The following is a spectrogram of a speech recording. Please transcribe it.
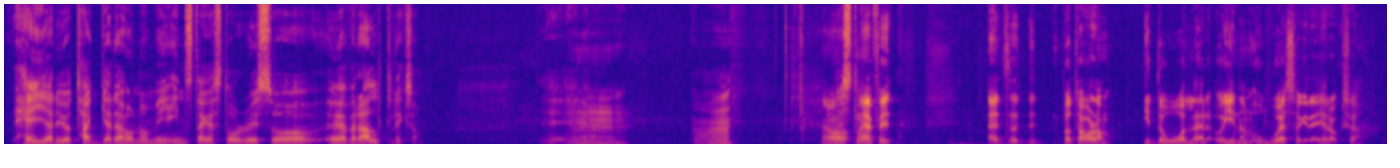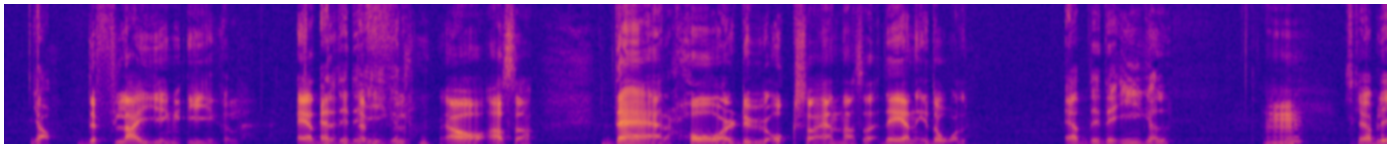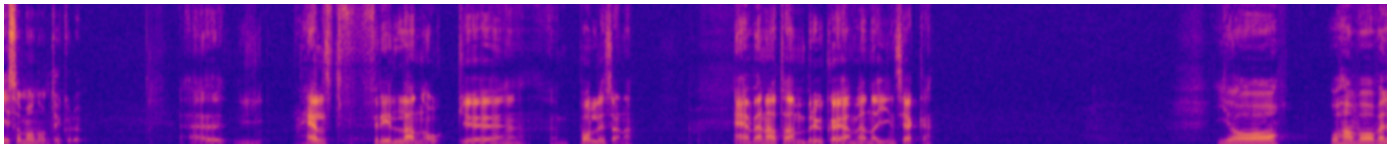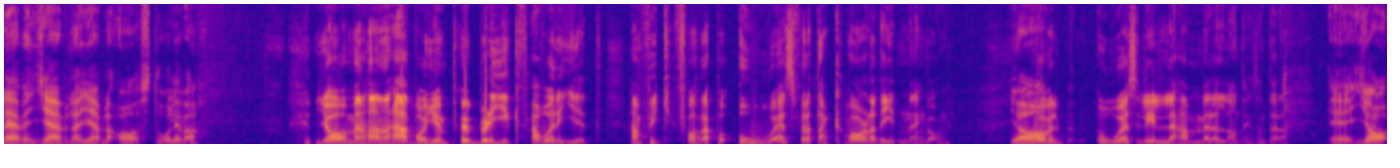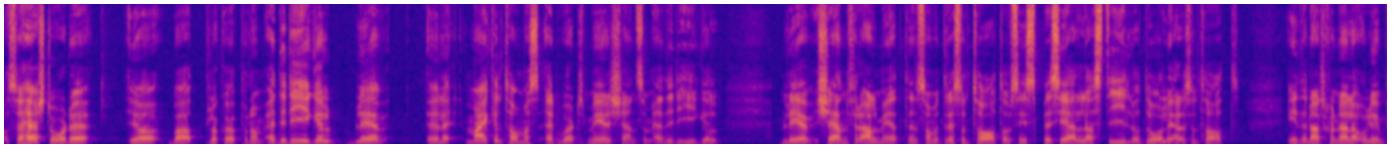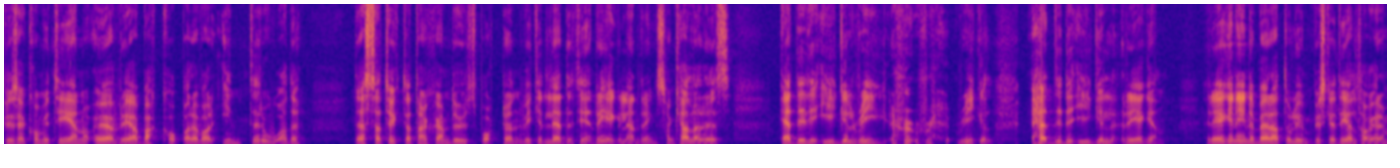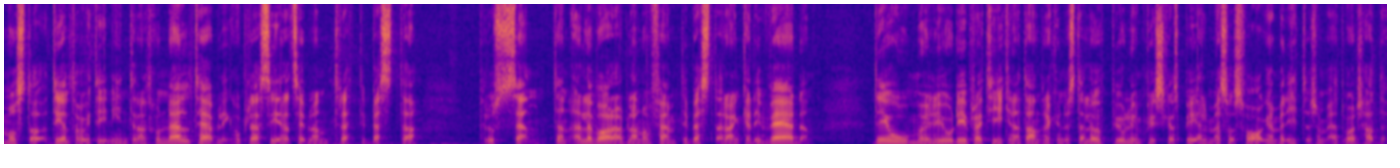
hejade ju och taggade honom i Instagram stories och överallt liksom. Det, Mm. mm. Ja, står- nej för... Alltså, på tal om idoler och inom OS och grejer också. Ja, The Flying Eagle. Ed Eddie the fl- Eagle. Ja, alltså. Där har du också en, alltså, det är en idol. Eddie the Eagle. Mm. Ska jag bli som honom tycker du? Eh, helst frillan och uh, polisarna. Även att han brukar ju använda jeansjacka. Ja, och han var väl även jävla jävla asdålig va? Ja, men han här var ju en publikfavorit. Han fick fara på OS för att han kvalade in en gång. Det var Ja, väl OS Lillehammer eller någonting sånt där. eh, ja, så här står det. Jag bara plockar upp på dem. Eddie Eagle blev, eller Michael Thomas Edwards, mer känd som Eddie Eagle, blev känd för allmänheten som ett resultat av sin speciella stil och dåliga resultat. Internationella Olympiska Kommittén och övriga backhoppare var inte roade. Dessa tyckte att han skämde ut sporten, vilket ledde till en regeländring som kallades Eddie the Eagle Reg- Regal. Eddie the Eagle-regeln. Regeln innebär att olympiska deltagare måste ha deltagit i en internationell tävling och placerat sig bland de 30 bästa procenten, eller vara bland de 50 bästa rankade i världen. Det omöjliggjorde i praktiken att andra kunde ställa upp i olympiska spel med så svaga meriter som Edwards hade.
